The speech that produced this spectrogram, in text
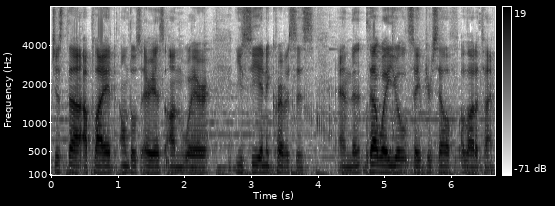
just uh, apply it on those areas on where you see any crevices and th that way you'll save yourself a lot of time.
